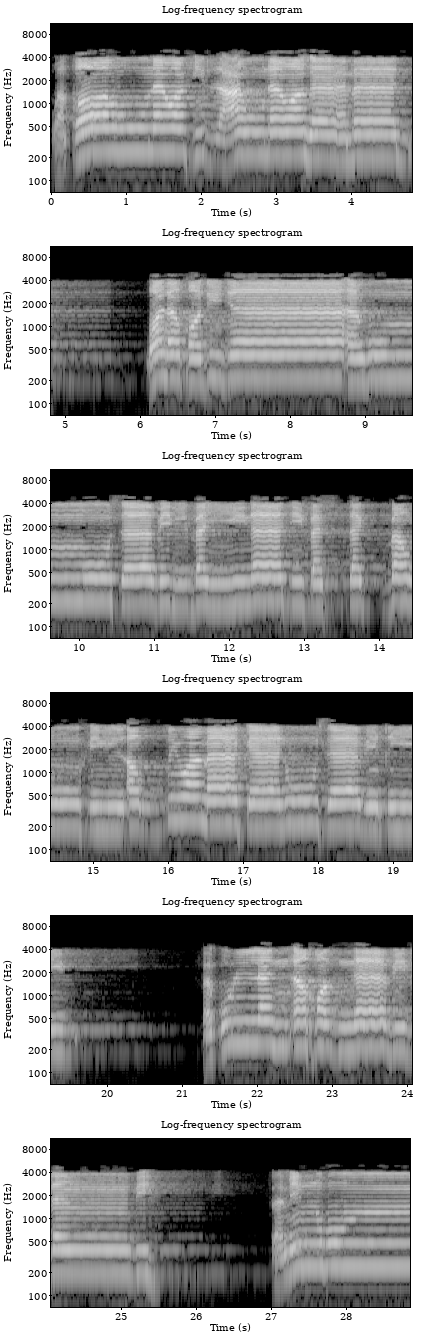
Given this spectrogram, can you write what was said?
وقارون وفرعون وهامان ولقد جاءهم موسى بالبينات فاستكبروا في الأرض وما كانوا سابقين فكلا أخذنا بذنبه فمنهم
